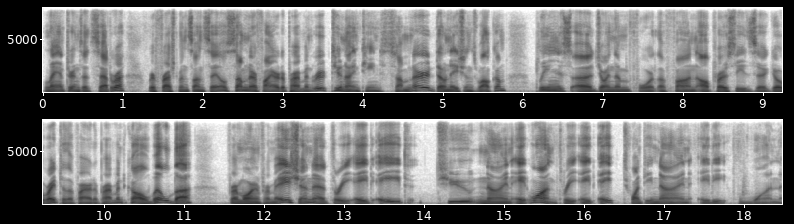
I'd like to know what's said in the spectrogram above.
lanterns, etc. Refreshments on sale. Sumner Fire Department, Route 219, Sumner. Donations welcome. Please uh, join them for the fun. All proceeds uh, go right to the fire department. Call Wilda for more information at 388 2981. 388 2981.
